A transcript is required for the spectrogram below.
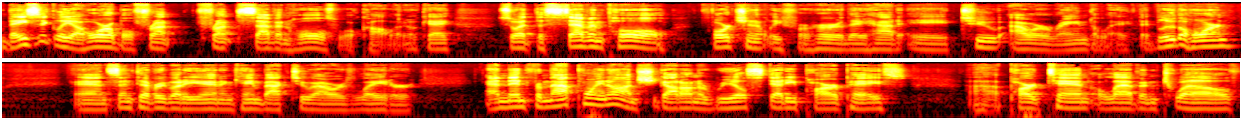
basically a horrible front front seven holes, we'll call it. Okay, so at the seventh hole, fortunately for her, they had a two hour rain delay. They blew the horn and sent everybody in, and came back two hours later. And then from that point on, she got on a real steady par pace. Uh, par 10, 11, 12,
